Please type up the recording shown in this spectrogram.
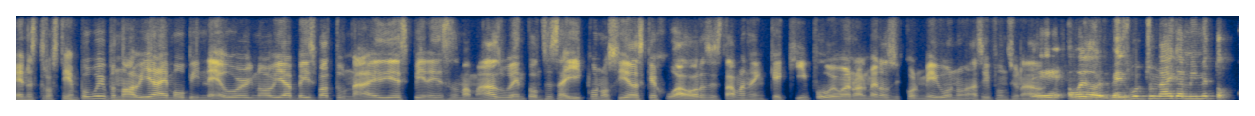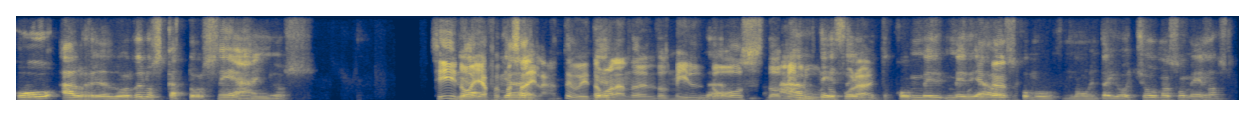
en nuestros tiempos, güey, pues no había MLB Network, no había Baseball Tonight, ESPN y esas mamás, güey. Entonces ahí conocías qué jugadores estaban en qué equipo, güey. Bueno, al menos conmigo, ¿no? Así funcionaba. Eh, bueno, el Baseball Tonight a mí me tocó alrededor de los 14 años. Sí, no, ya fue más adelante, güey. Estamos hablando del 2002, 2001. Antes, por eh, tocó mediados como 98 más o menos.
